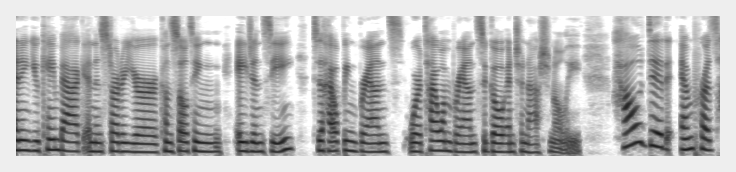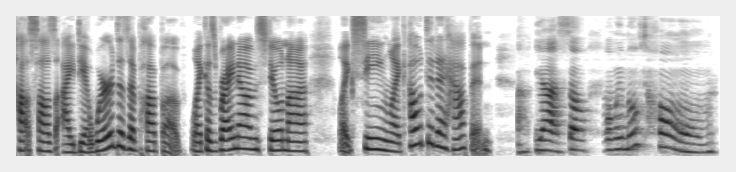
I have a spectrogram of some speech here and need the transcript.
And then you came back and then started your consulting agency to helping brands or Taiwan brands to go internationally. How did Empress hot sauce idea, where does it pop up? Like, cause right now I'm still not like seeing like, how did it happen? Yeah. So when we moved home,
